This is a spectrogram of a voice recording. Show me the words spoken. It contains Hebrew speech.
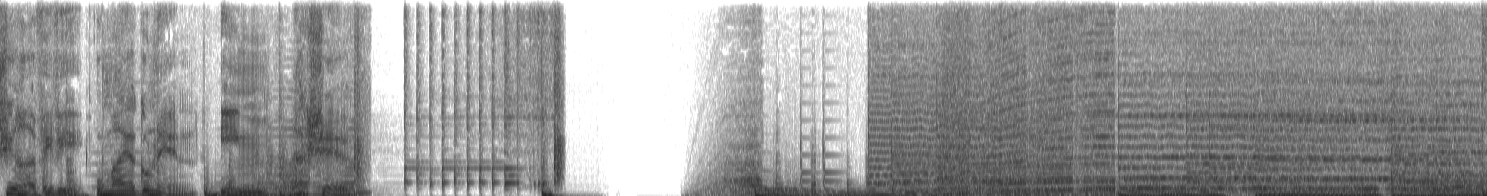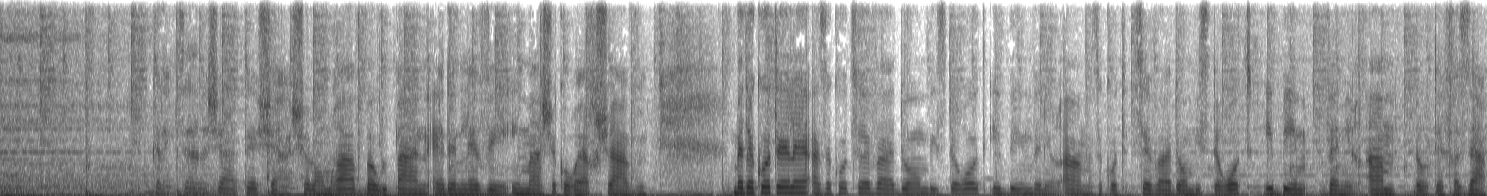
שירה אביבי ומאיה גונן עם הקשב. גלי צה"ל השעה תשע, שלום רב באולפן עדן לוי עם מה שקורה עכשיו. בדקות אלה אזעקות צבע אדום בשדרות איבים ונרעם, אזעקות צבע אדום בשדרות איבים ונרעם בעוטף עזה.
